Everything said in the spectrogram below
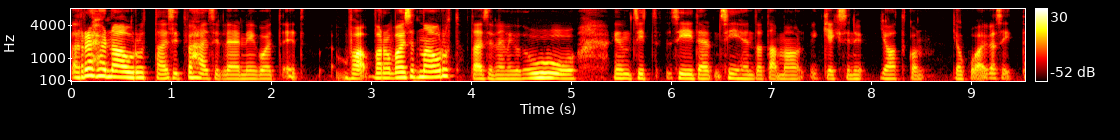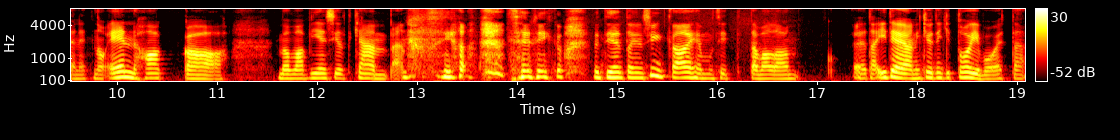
röhönaurut tai sitten vähän silleen, niinku, että et, va- varovaiset naurut tai silleen niin kuin, uu. Ja sit siitä, siihen tota, mä oon keksinyt jatkon joku aika sitten, että no en hakkaa, mä vaan vien siltä kämpän. ja se niinku, mä tiedän, toi on synkkä aihe, mutta sitten tavallaan, ää, tai itse ainakin jotenkin toivoo, että,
